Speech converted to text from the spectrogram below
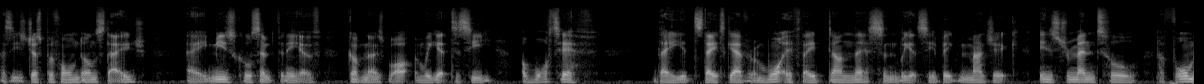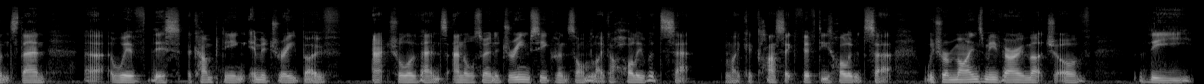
as he's just performed on stage a musical symphony of God knows what, and we get to see a what if they had stayed together and what if they'd done this, and we get to see a big magic instrumental performance then uh, with this accompanying imagery, both actual events and also in a dream sequence on like a Hollywood set, like a classic 50s Hollywood set, which reminds me very much of the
